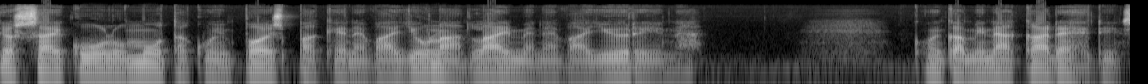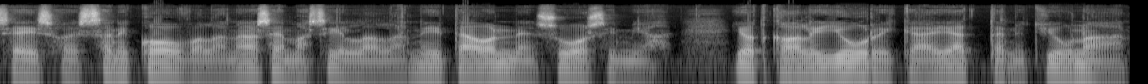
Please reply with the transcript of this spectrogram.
jossa ei kuulu muuta kuin poispakeneva junan laimeneva jyrinä. Kuinka minä kadehdin seisoissani Kouvolan asemasillalla niitä onnen suosimia, jotka oli juurikään jättänyt junaan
